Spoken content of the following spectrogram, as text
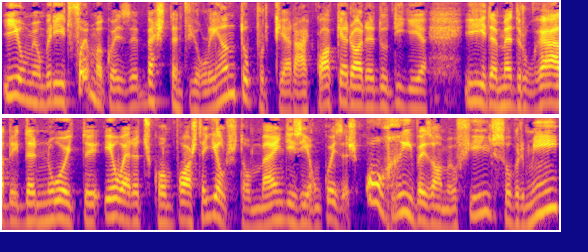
e o meu marido foi uma coisa bastante violenta, porque era a qualquer hora do dia e da madrugada e da noite eu era descomposta e eles também diziam coisas horríveis ao meu filho sobre mim,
